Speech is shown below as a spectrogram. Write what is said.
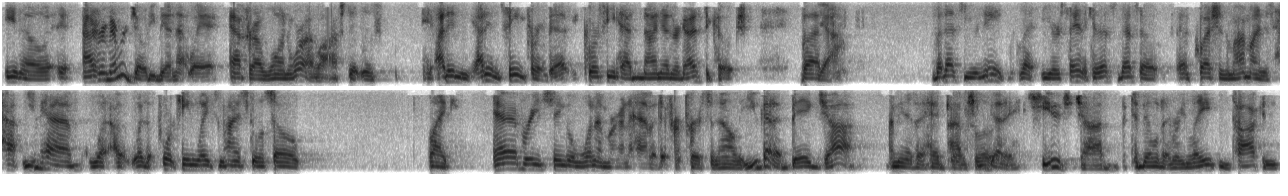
you know, it, I remember Jody being that way after I won or I lost. It was I didn't I didn't see him for a bit. Of course, he had nine other guys to coach, but yeah, but that's unique. Like you're saying it because that's that's a, a question in my mind is how you have what uh, was it 14 weights in high school, so like every single one of them are going to have a different personality. You got a big job. I mean, as a head coach, Absolutely. you got a huge job to be able to relate and talk and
